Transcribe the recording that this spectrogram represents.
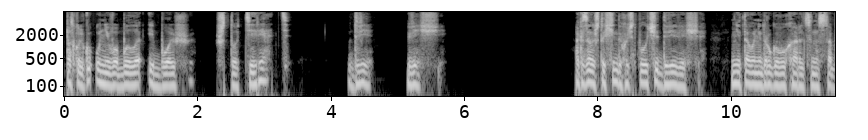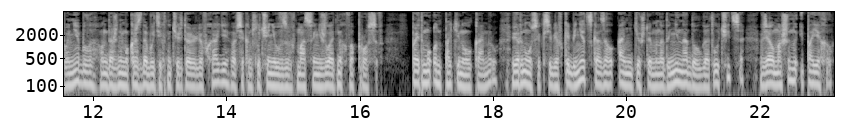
поскольку у него было и больше, что терять. Две вещи. Оказалось, что Хинда хочет получить две вещи — ни того, ни другого у Харльсона с собой не было, он даже не мог раздобыть их на территории Левхаги, во всяком случае не вызвав массы нежелательных вопросов. Поэтому он покинул камеру, вернулся к себе в кабинет, сказал Аннике, что ему надо ненадолго отлучиться, взял машину и поехал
